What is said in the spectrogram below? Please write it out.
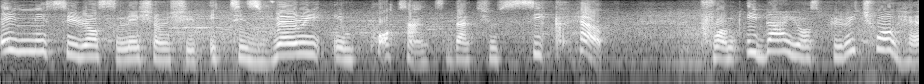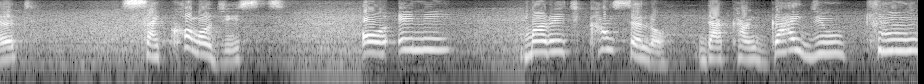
any serious relationship, it is very important that you seek help from either your spiritual head, psychologist, or any marriage counselor that can guide you through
